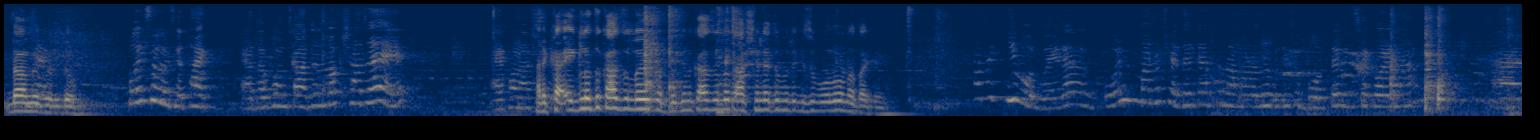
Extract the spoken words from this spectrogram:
দাও আমি করি দাও। হয়েছে হয়েছে থাক। এতক্ষণ কাজের লোক সাজায় এখন আরে এগুলো তো কাজের লোক করতো কিন্তু কাজের লোক আসে না তুমি তো কিছু বলো না তাকে। বলব এরা গরিব মানুষ এদেরকে আসলে আমার ওইভাবে কিছু বলতে ইচ্ছা করে না। আর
